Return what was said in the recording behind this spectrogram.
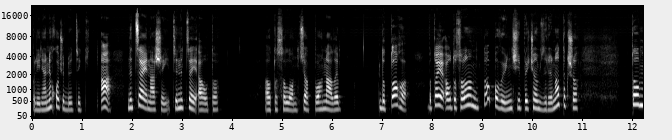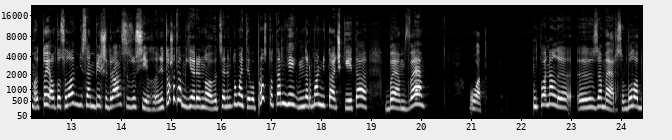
Блін, я не хочу до цей. А, не цей наш, це не цей авто. Автосалон. Все, погнали. До того, бо той автосалон топовий, він ще причому з Рено, так що то, той автосалон мені сам більше нравиться з усіх. Не то, що там є Рено, ви це не думайте, бо просто там є нормальні тачки і та BMW. От. Погнали е, за Мерсом. Була б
